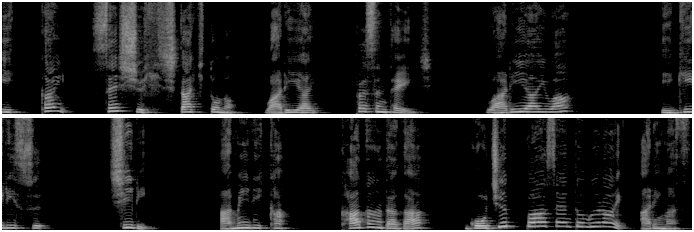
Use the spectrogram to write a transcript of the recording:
1回接種した人の割合 percentage 割合はイギリス、チリ、アメリカ、カナダが50%ぐらいあります。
